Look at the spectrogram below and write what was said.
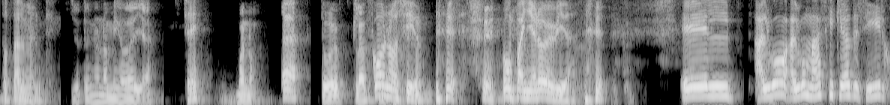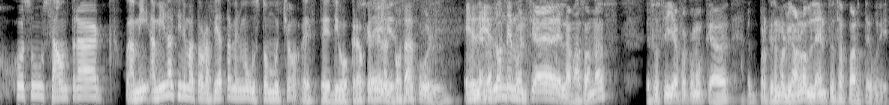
totalmente. Yo tenía un amigo de allá. ¿Sí? Bueno, eh, tuve clases. Conocido. sí. Compañero de vida. El ¿Algo, ¿Algo más que quieras decir, Josu? Soundtrack. A mí, a mí la cinematografía también me gustó mucho. Este, digo, creo que es de las cosas. Cool. Es, es donde. La secuencia del Amazonas. Eso sí, ya fue como que. Porque se me olvidaron los lentes aparte, güey.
